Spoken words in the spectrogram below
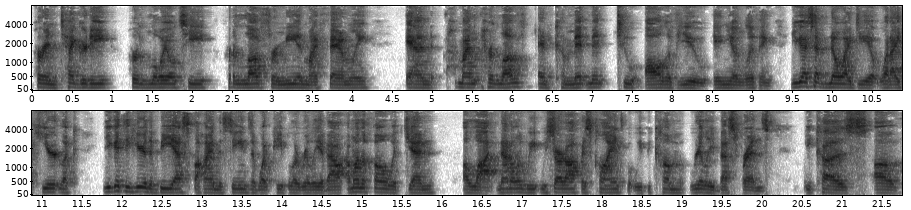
Her integrity, her loyalty, her love for me and my family, and my her love and commitment to all of you in Young Living. You guys have no idea what I hear. Like you get to hear the BS behind the scenes of what people are really about. I'm on the phone with Jen a lot. Not only we, we start off as clients, but we become really best friends because of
